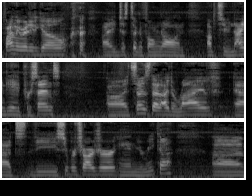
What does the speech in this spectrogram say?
finally ready to go. I just took a phone call and up to 98%. Uh, it says that I'd arrive at the supercharger in Eureka. Uh,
